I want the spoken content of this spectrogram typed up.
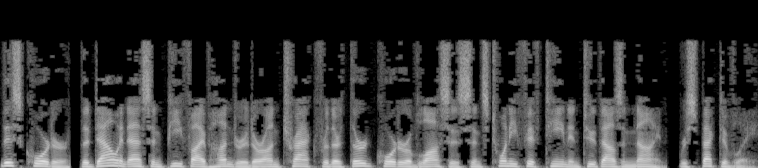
This quarter, the Dow and S&P 500 are on track for their third quarter of losses since 2015 and 2009, respectively.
